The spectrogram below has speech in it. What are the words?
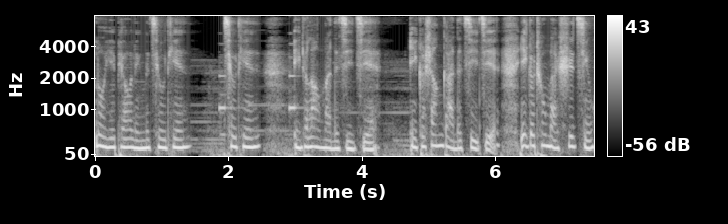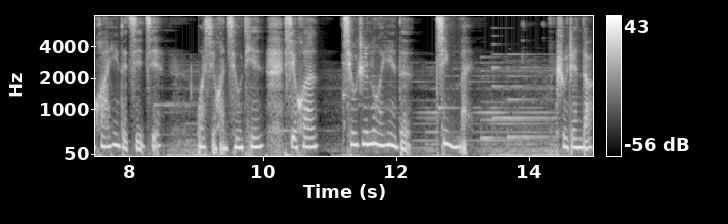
落叶飘零的秋天，秋天，一个浪漫的季节。一个伤感的季节，一个充满诗情画意的季节。我喜欢秋天，喜欢秋之落叶的静美。说真的，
